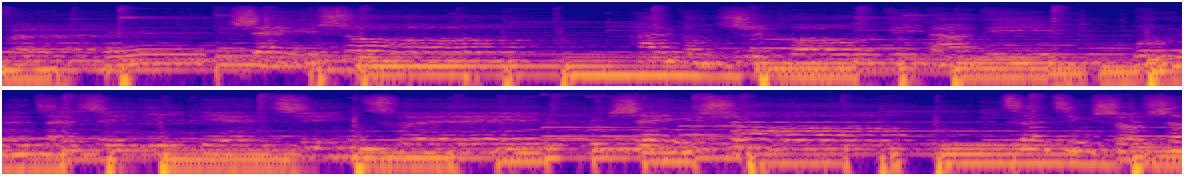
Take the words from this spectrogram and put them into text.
纷？谁说寒冬之后的大地不能展现一片青翠？谁说曾经受伤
